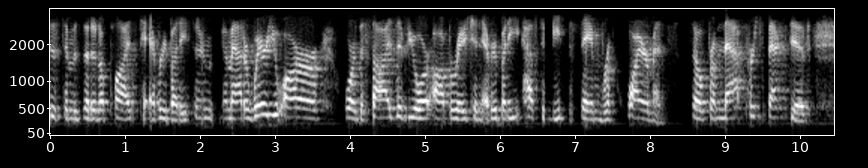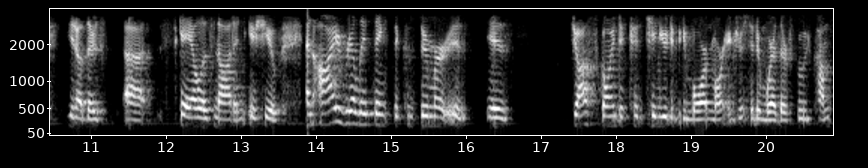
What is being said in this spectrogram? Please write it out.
system is that it applies to everybody. So no matter where you are or the size of your operation, everybody has to meet the same requirements. So from that perspective, you know, there's uh, scale is not an issue, and I really think the consumer is is just going to continue to be more and more interested in where their food comes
